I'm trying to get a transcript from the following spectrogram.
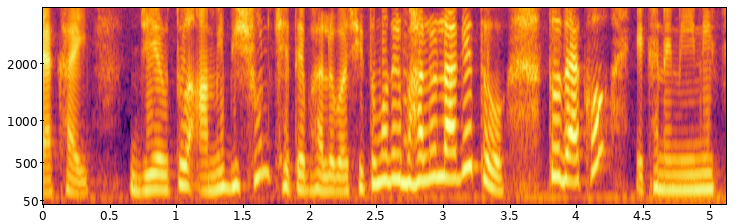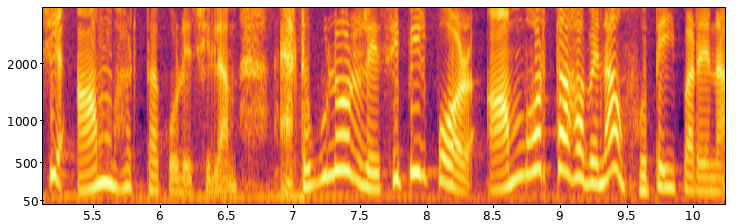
দেখাই। যেহেতু আমি ভীষণ খেতে ভালোবাসি, তোমাদের ভালো লাগে তো? তো দেখো, এখানে নিয়ে নিচ্ছি আম ভর্তা করেছিলাম। এতগুলো রেসিপির পর আম ভর্তা হবে না? হতেই পারে না।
